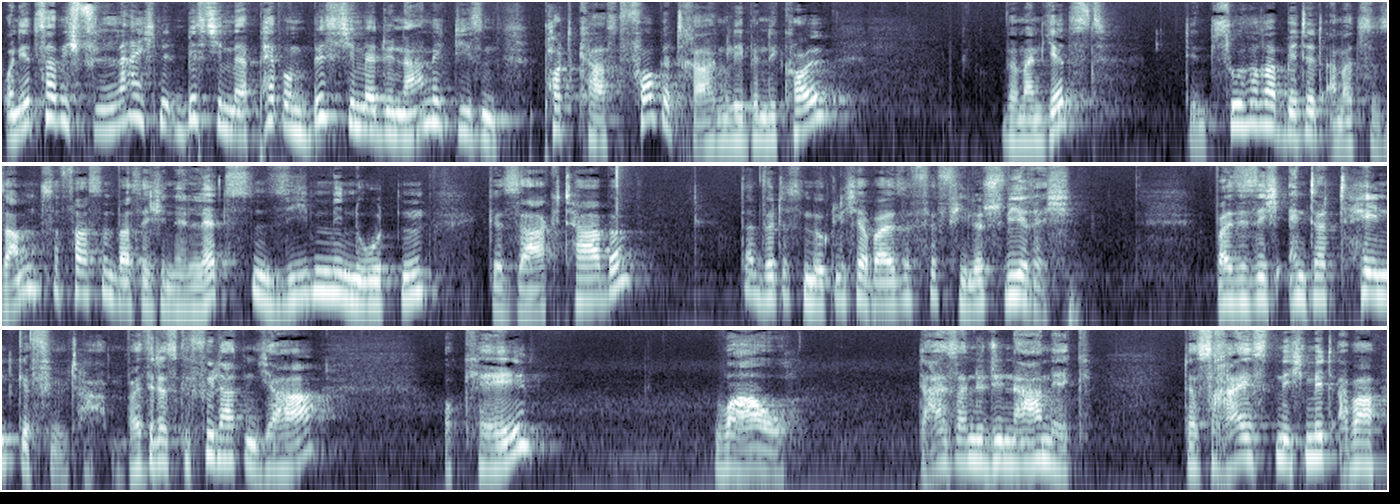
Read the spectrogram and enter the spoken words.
und jetzt habe ich vielleicht mit ein bisschen mehr Pep und ein bisschen mehr Dynamik diesen Podcast vorgetragen, liebe Nicole. Wenn man jetzt den Zuhörer bittet, einmal zusammenzufassen, was ich in den letzten sieben Minuten gesagt habe, dann wird es möglicherweise für viele schwierig, weil sie sich entertained gefühlt haben, weil sie das Gefühl hatten, ja, okay, wow, da ist eine Dynamik, das reißt mich mit, aber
